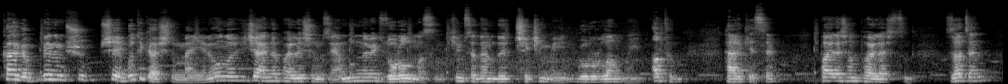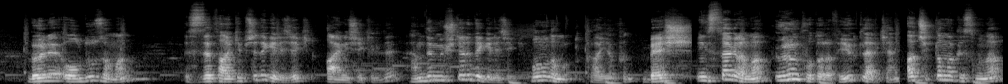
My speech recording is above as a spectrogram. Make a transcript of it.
Kanka benim şu şey butik açtım ben yeni. Onu hikayende paylaşır mısın? Yani bunun demek zor olmasın. Kimseden de çekinmeyin, gururlanmayın. Atın herkese. Paylaşan paylaşsın. Zaten böyle olduğu zaman size takipçi de gelecek aynı şekilde. Hem de müşteri de gelecek. Bunu da mutlaka yapın. 5. Instagram'a ürün fotoğrafı yüklerken açıklama kısmına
